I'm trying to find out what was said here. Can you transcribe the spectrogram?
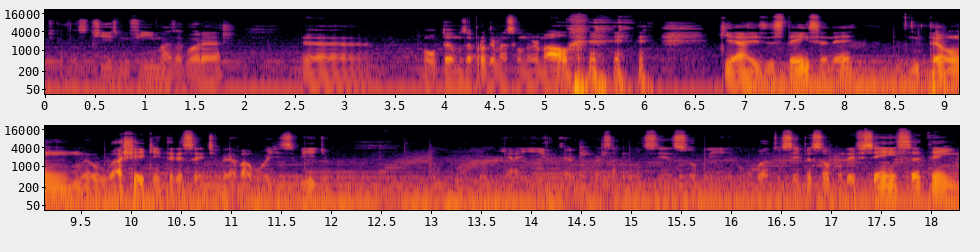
De capacitismo, enfim, mas agora uh, voltamos à programação normal, que é a resistência, né? Então eu achei que é interessante eu gravar hoje esse vídeo. E aí eu quero conversar com você sobre o quanto ser pessoa com deficiência tem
